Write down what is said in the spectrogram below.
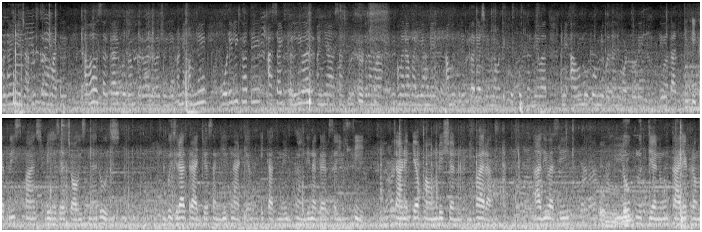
બધાને જાગૃત કરવા માટે આવા સરકારે પ્રોગ્રામ કરવા રહેવા જોઈએ. અને અમને બોડેલી ખાતે આ સાઈડ પહેલીવાર અહીંયા સાંસ્કૃતિક પ્રોગ્રામમાં અમારા ભાઈએ અમને આમંત્રિત કર્યા છે. એમના માટે ખૂબ ખૂબ ધન્યવાદ. અને આવો મોકો અમને બધાને મળતો રહે એવી પ્રાર્થના. એકત્રીસ પાંચ બે હજાર ચોવીસના રોજ ગુજરાત રાજ્ય સંગીત નાટ્ય એકાદમી ગાંધીનગર સંયુક્તથી ચાણક્ય ફાઉન્ડેશન દ્વારા આદિવાસી લોકનૃત્યનું કાર્યક્રમ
